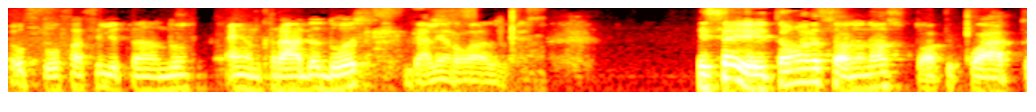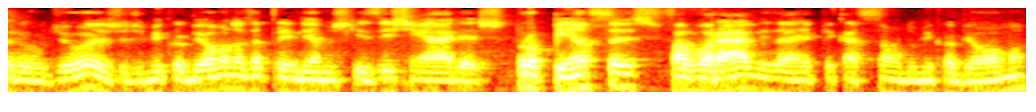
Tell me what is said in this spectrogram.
eu estou facilitando a entrada dos galerosos. Isso aí. Então, olha só, no nosso top 4 de hoje, de microbioma, nós aprendemos que existem áreas propensas, favoráveis à replicação do microbioma,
